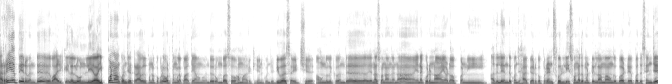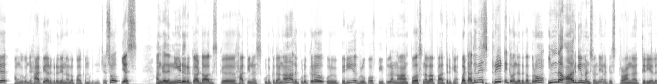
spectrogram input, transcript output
நிறைய பேர் வந்து வாழ்க்கையில் லோன்லியா இப்போ நான் கொஞ்சம் ட்ராவல் பண்ணப்போ கூட ஒருத்தங்களை பார்த்தேன். அவங்க வந்து ரொம்ப சோகமாக இருக்கு எனக்கு கொஞ்சம் டிவர்ஸ் ஆயிடுச்சு. அவங்களுக்கு வந்து என்ன சொன்னாங்கன்னா எனக்கு ஒரு நாய் அடாப்ட் பண்ணி அதுலேருந்து கொஞ்சம் ஹாப்பியாக இருக்க போகிறேன்னு சொல்லி சொன்னது மட்டும் இல்லாமல் அவங்க பர்த்டே அப்போ அதை செஞ்சு அவங்க கொஞ்சம் ஹாப்பியாக இருக்கிறதே என்னால் பார்க்க முடிஞ்சிச்சு. ஸோ எஸ் அங்கே அது நீடு இருக்கா? டாக்ஸ்க்கு ஹாப்பினஸ் கொடுக்குதானா? அது கொடுக்குற ஒரு பெரிய குரூப் ஆஃப் பீப்புளை நான் பர்சனலாக பார்த்துருக்கேன். பட் அதுவே ஸ்ட்ரீட்டுக்கு வந்ததுக்கப்புறம் இந்த ஆர்குமெண்ட்ஸ் வந்து எனக்கு ஸ்ட்ராங்காக தெரியலை.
